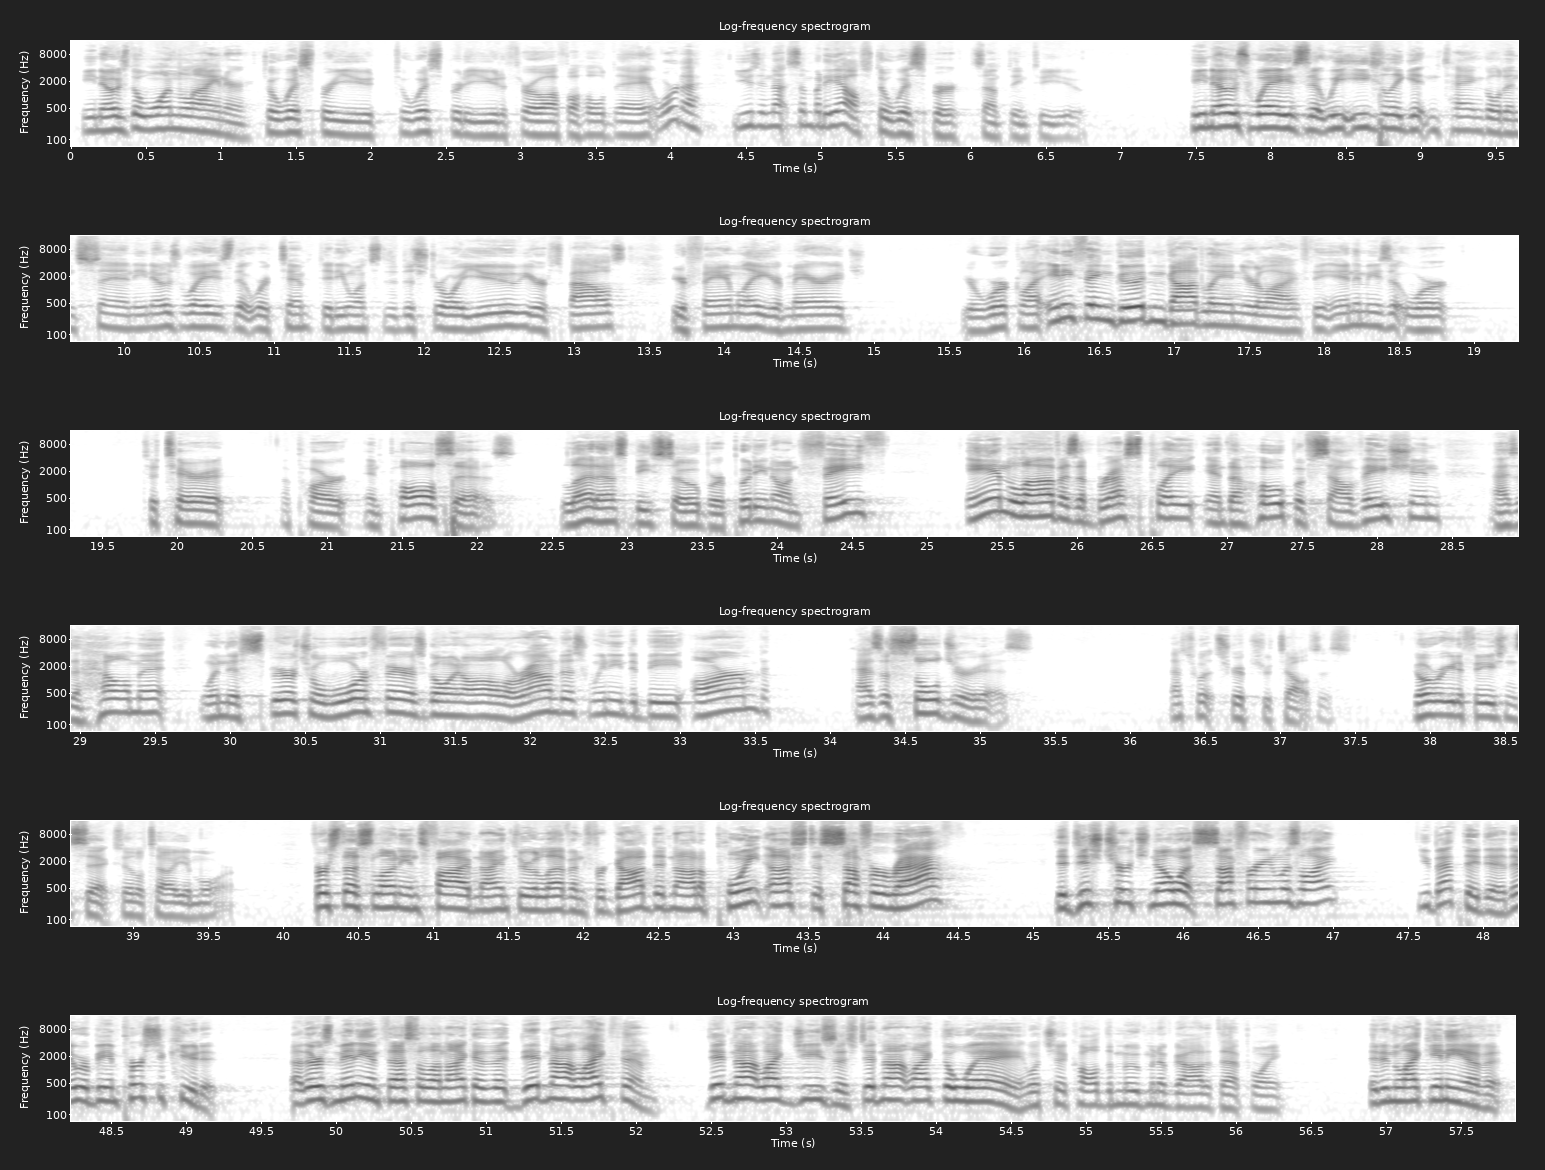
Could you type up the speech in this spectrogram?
He knows the one liner to whisper you, to whisper to you to throw off a whole day, or to use not somebody else to whisper something to you. He knows ways that we easily get entangled in sin. He knows ways that we're tempted. He wants to destroy you, your spouse, your family, your marriage, your work life, anything good and godly in your life. The enemy's at work to tear it apart. And Paul says, Let us be sober, putting on faith and love as a breastplate and the hope of salvation as a helmet. When this spiritual warfare is going on all around us, we need to be armed as a soldier is. That's what Scripture tells us. Go read Ephesians 6, it'll tell you more. 1 Thessalonians 5 9 through 11. For God did not appoint us to suffer wrath. Did this church know what suffering was like? You bet they did. They were being persecuted. Uh, there's many in Thessalonica that did not like them, did not like Jesus, did not like the way, what they called the movement of God at that point. They didn't like any of it.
